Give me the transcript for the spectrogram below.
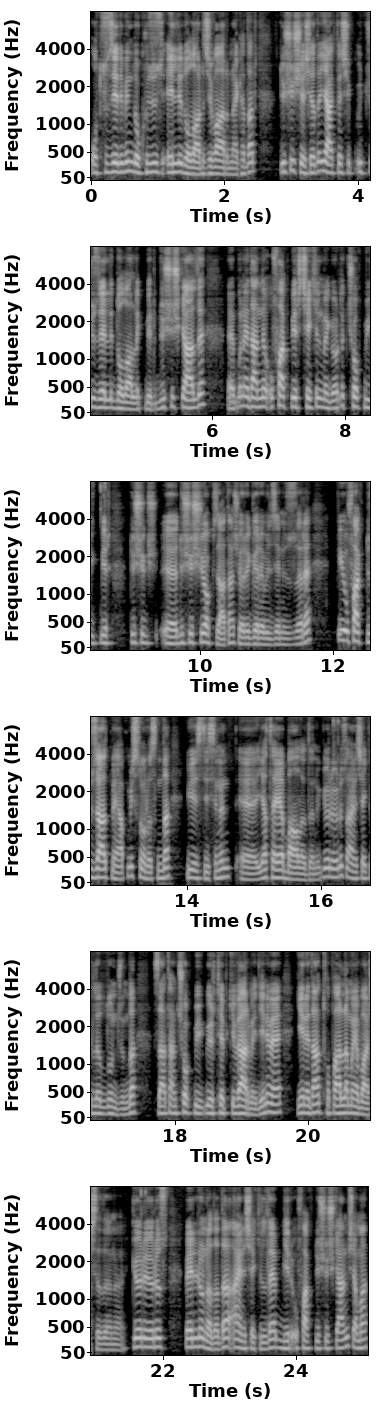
37.950 dolar civarına kadar düşüş yaşadı. Yaklaşık 350 dolarlık bir düşüş geldi. E, bu nedenle ufak bir çekilme gördük. Çok büyük bir düşüş e, düşüş yok zaten şöyle görebileceğiniz üzere bir ufak düzeltme yapmış. Sonrasında USDC'nin e, yataya bağladığını görüyoruz. Aynı şekilde Lunge'un da zaten çok büyük bir tepki vermediğini ve yeniden toparlamaya başladığını görüyoruz. Ve Luna'da da aynı şekilde bir ufak düşüş gelmiş ama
